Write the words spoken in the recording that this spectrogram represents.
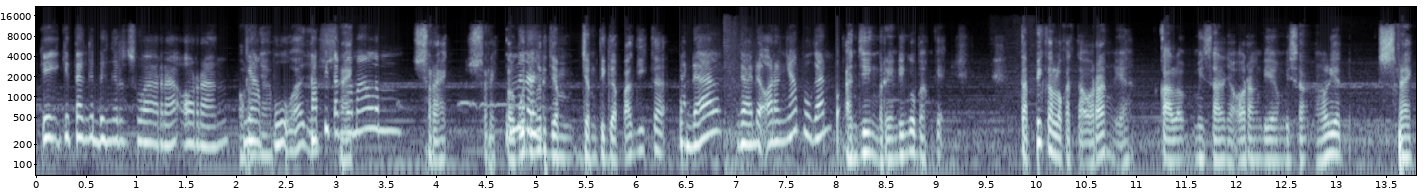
kayak kita ngedenger suara orang, Orang nyapu, nyapu aja, tapi tengah srek. malam. Shrek, Shrek. Kalau gue Nah. denger jam jam 3 pagi kak, Padahal nggak ada orang nyapu kan? anjing merinding gue pakai. Tapi kalau kata orang ya, kalau misalnya orang dia yang bisa ngelihat Shrek,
